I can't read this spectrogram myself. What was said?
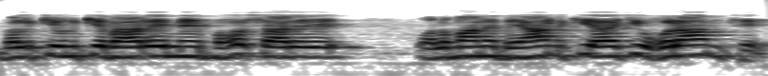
بلکہ ان کے بارے میں بہت سارے علماء نے بیان کیا ہے کہ غلام تھے۔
